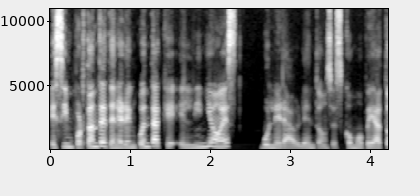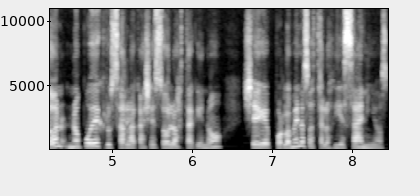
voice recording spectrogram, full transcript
es importante tener en cuenta que el niño es vulnerable. Entonces, como peatón, no puede cruzar la calle solo hasta que no llegue por lo menos hasta los 10 años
